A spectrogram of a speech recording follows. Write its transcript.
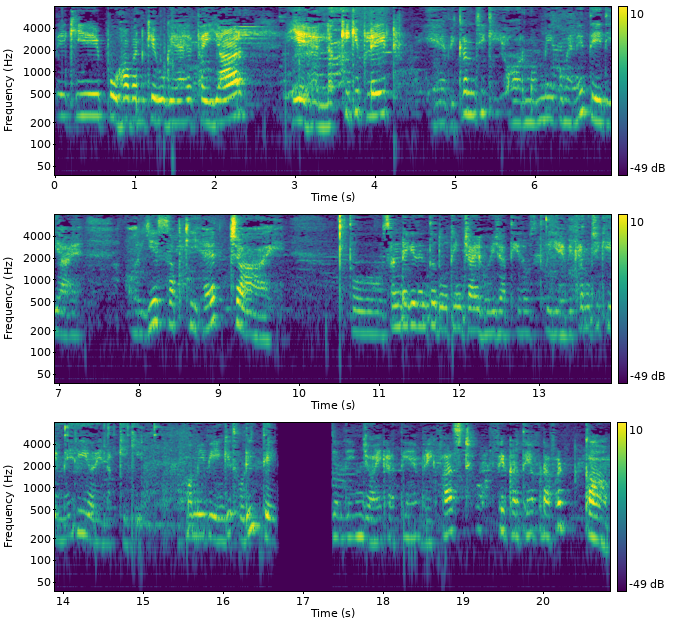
देखिए, पोहा बन के हो गया है तैयार। ये है लक्की की प्लेट ये है विक्रम जी की और मम्मी को मैंने दे दिया है। और ये सब की है चाय। तो संडे के दिन तो दो तीन चाय हो ही जाती है दोस्तों। ये है विक्रम जी की, मेरी और ये लक्की की। मम्मी पियेंगी थोड़ी देर। जल्दी इंजॉय करते हैं ब्रेकफास्ट और फिर करते हैं फटाफट काम।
